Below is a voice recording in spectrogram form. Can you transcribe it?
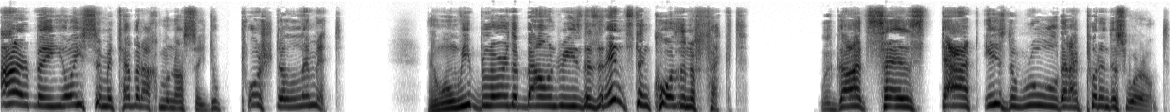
To push the limit. And when we blur the boundaries, there's an instant cause and effect. Where God says, that is the rule that I put in this world.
